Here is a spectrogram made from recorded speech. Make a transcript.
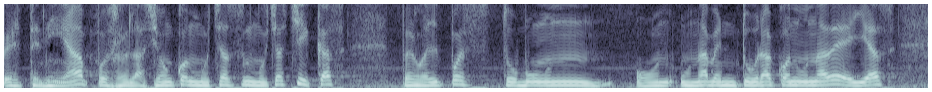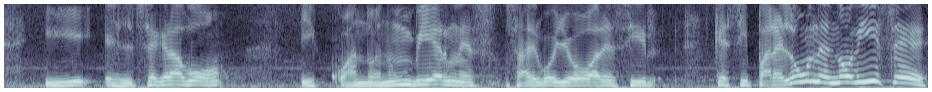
eh, tenía pues relación con muchas, muchas chicas, pero él pues tuvo un- un- una aventura con una de ellas y él se grabó y cuando en un viernes salgo yo a decir que si para el lunes no dice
